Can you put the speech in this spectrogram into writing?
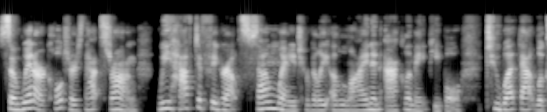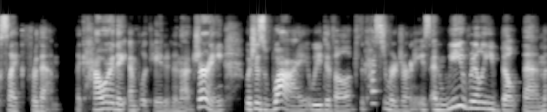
So when our culture is that strong, we have to figure out some way to really align and acclimate people to what that looks like for them. Like, how are they implicated in that journey? Which is why we developed the customer journeys. And we really built them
